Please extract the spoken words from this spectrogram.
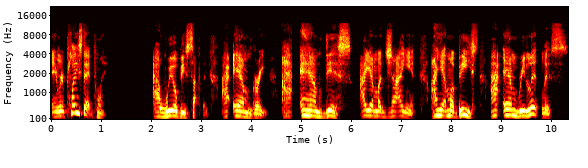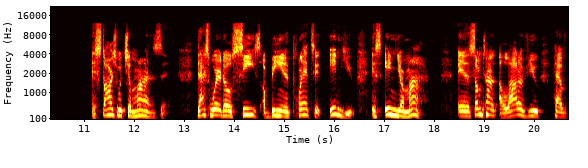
and replace that plan. I will be something. I am great. I am this. I am a giant. I am a beast. I am relentless. It starts with your mindset. That's where those seeds are being planted in you. It's in your mind. And sometimes a lot of you have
